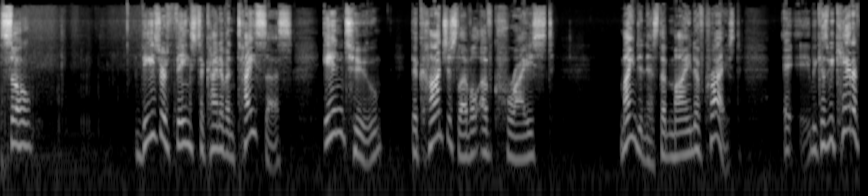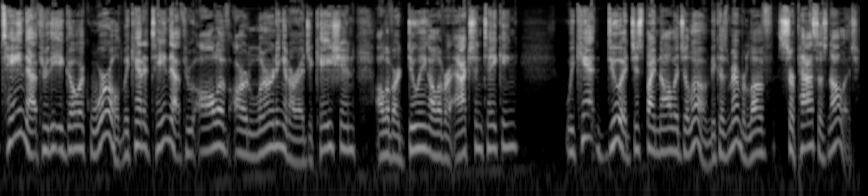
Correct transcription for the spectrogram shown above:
So these are things to kind of entice us into the conscious level of Christ mindedness, the mind of Christ. Eh, eh, because we can't obtain that through the egoic world. We can't attain that through all of our learning and our education, all of our doing, all of our action taking. We can't do it just by knowledge alone because remember, love surpasses knowledge.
